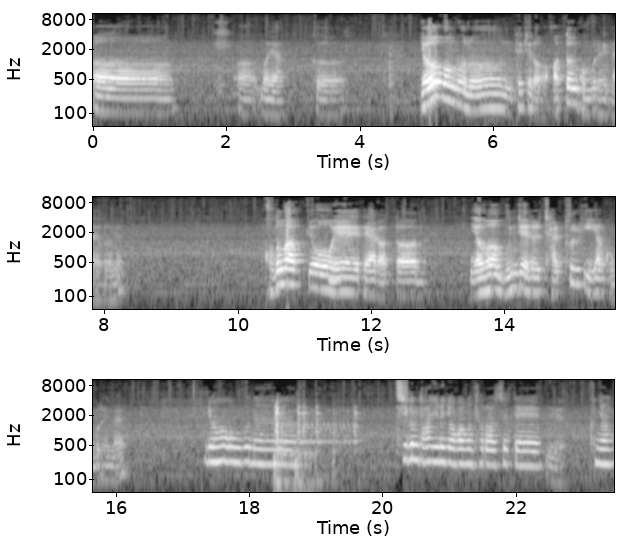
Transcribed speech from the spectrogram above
어, 어 뭐냐 그 영어 공부는 대체로 어떤 공부를 했나요 그러면 고등학교에 대한 어떤 영어 문제를 잘 풀기 위한 공부를 했나요? 영어 공부는 지금 다니는 영어학원 들어왔을 때 예. 그냥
